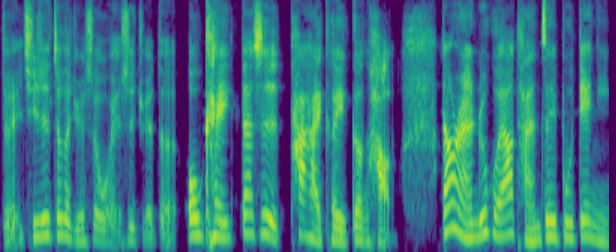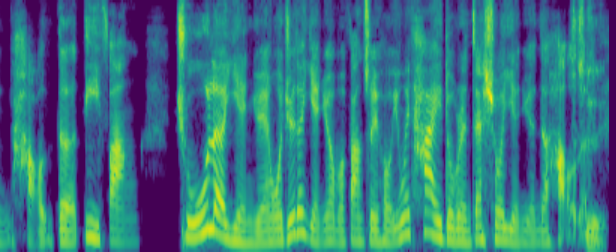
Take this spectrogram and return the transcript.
对，其实这个角色我也是觉得 OK，但是他还可以更好。当然，如果要谈这部电影好的地方，除了演员，我觉得演员我们放最后，因为太多人在说演员的好了。是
